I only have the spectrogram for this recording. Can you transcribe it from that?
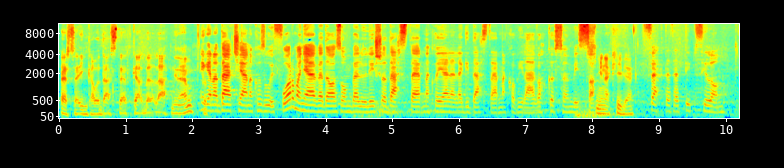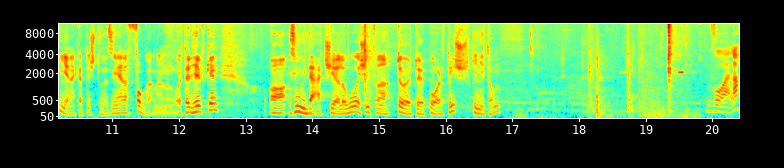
persze inkább a Dustert kell bele látni, nem? Igen, a Dacia-nak az új formanyelve, de azon belül is a Dusternek, a jelenlegi Dusternek a világa. Köszön vissza. Minek hívják? Fektetett Y. Ilyeneket is tud az ilyen, a fogalmam nem volt egyébként. Az új Dacia logó, és itt van a töltőport is, kinyitom. Voilà.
